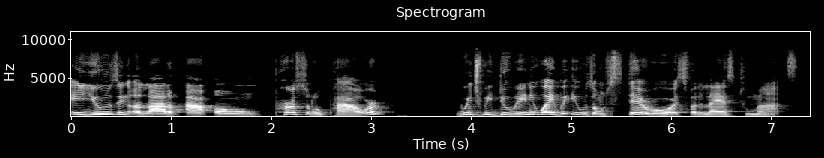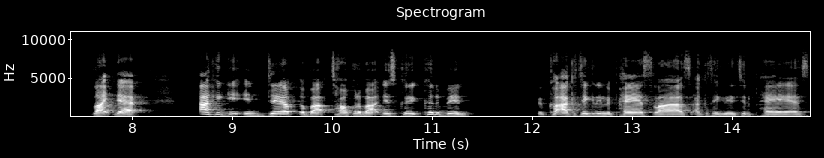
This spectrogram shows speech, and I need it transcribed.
and using a lot of our own personal power, which we do anyway, but it was on steroids for the last two months. Like that. I could get in depth about talking about this. Could could have been I could take it into past lives, I could take it into the past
